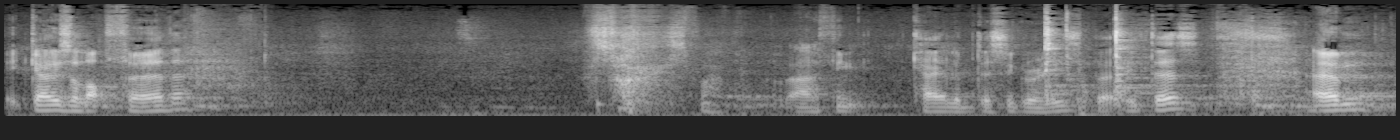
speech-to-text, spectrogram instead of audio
It goes a lot further. I think Caleb disagrees, but it does. Um,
